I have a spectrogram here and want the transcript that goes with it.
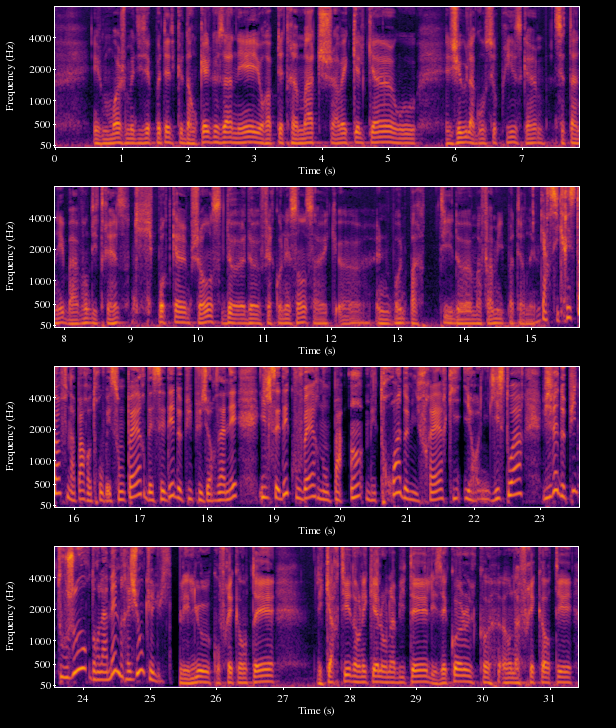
Et moi, je me disais peut-être que dans quelques années, il y aura peut-être un match avec quelqu'un où j'ai eu la grosse surprise quand même cette année, bah, vendit 13, qui porte quand même chance de, de faire connaissance avec euh, une bonne partie de ma famille paternelle. Car si Christophe n'a pas retrouvé son père, décédé depuis plusieurs années, il s'est découvert non pas un, mais trois demi-frères qui, ironie de l'histoire, vivaient depuis toujours dans la même région que lui. Les lieux qu'on fréquentait, les quartiers dans lesquels on habitait, les écoles qu'on a fréquentées,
